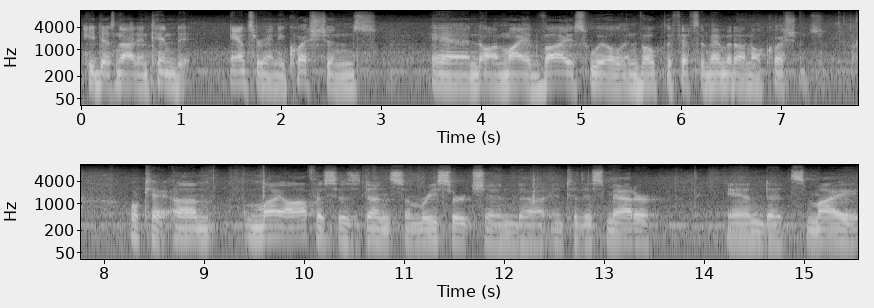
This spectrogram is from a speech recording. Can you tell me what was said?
he does not intend to answer any questions, and on my advice, will invoke the Fifth Amendment on all questions. Okay. Um, my office has done some research and, uh, into this matter, and it's my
